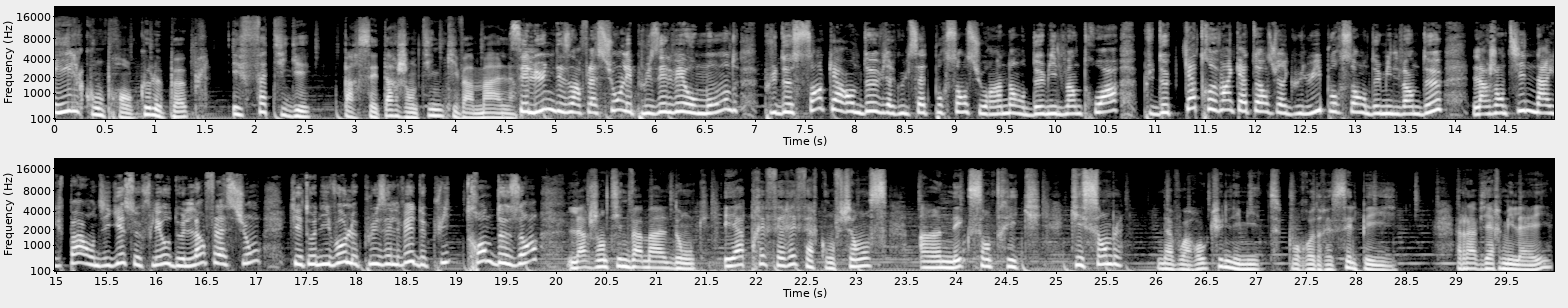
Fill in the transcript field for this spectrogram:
et il comprend que le peuple est fatigué par cette Argentine qui va mal. C'est l'une des inflations les plus élevées au monde, plus de 142,7% sur un an en 2023, plus de 94,8% en 2022. L'Argentine n'arrive pas à endiguer ce fléau de l'inflation qui est au niveau le plus élevé depuis 32 ans. L'Argentine va mal donc et a préféré faire confiance à un excentrique qui semble n'avoir aucune limite pour redresser le pays. Javier Milei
